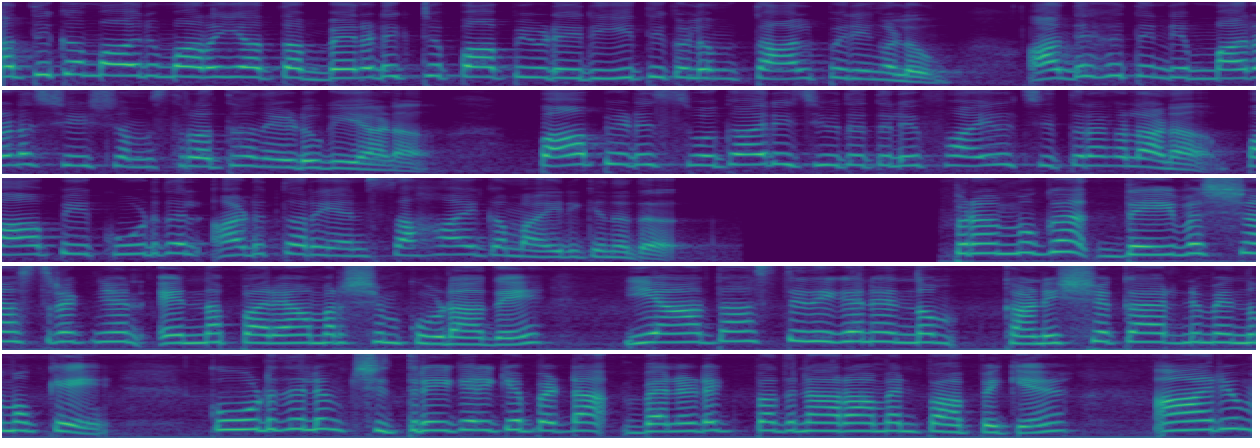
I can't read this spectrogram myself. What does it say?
അധികമാരും അറിയാത്ത ബെനഡിക്റ്റ് പാപ്പിയുടെ രീതികളും താല്പര്യങ്ങളും അദ്ദേഹത്തിന്റെ മരണശേഷം ശ്രദ്ധ നേടുകയാണ്. പാപ്പിയുടെ സ്വകാര്യ ജീവിതത്തിലെ ഫയൽ ചിത്രങ്ങളാണ് പാപ്പി കൂടുതൽ അടുത്തറിയാൻ സഹായകമായിരിക്കുന്നത്. പ്രമുഖ ദൈവശാസ്ത്രജ്ഞൻ എന്ന പരാമർശം കൂടാതെ യാഥാസ്ഥിതികനെന്നും കണിശക്കാരനുമെന്നുമൊക്കെ കൂടുതലും ചിത്രീകരിക്കപ്പെട്ട ബെനഡിക്ട് പതിനാറാമൻ പാപ്പയ്ക്ക് ആരും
